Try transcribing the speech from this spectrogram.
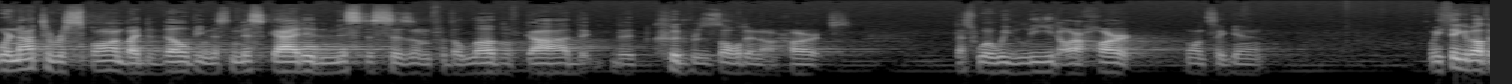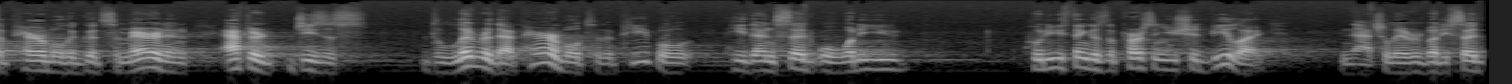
We're not to respond by developing this misguided mysticism for the love of God that, that could result in our hearts. That's where we lead our heart once again. When we think about the parable of the Good Samaritan, after Jesus delivered that parable to the people, he then said, Well, what do you, who do you think is the person you should be like? Naturally, everybody said,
